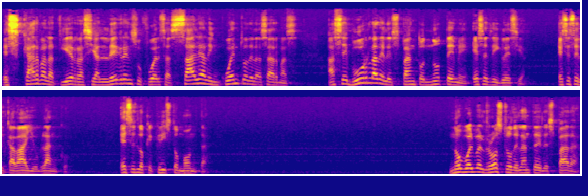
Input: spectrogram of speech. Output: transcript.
escarba la tierra, se alegra en su fuerza, sale al encuentro de las armas Hace burla del espanto, no teme. Esa es la iglesia. Ese es el caballo blanco. Ese es lo que Cristo monta. No vuelve el rostro delante de la espada.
